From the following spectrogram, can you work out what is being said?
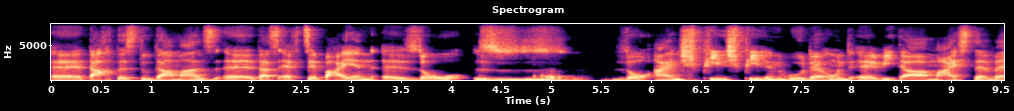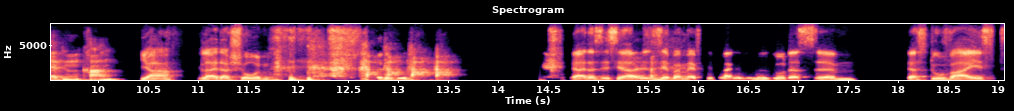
äh, dachtest du damals, äh, dass FC Bayern äh, so, so ein Spiel spielen würde und äh, wieder Meister werden kann? Ja, leider schon. ja, das ist ja, das ist ja beim FC Bayern immer so, dass, ähm, dass du weißt,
